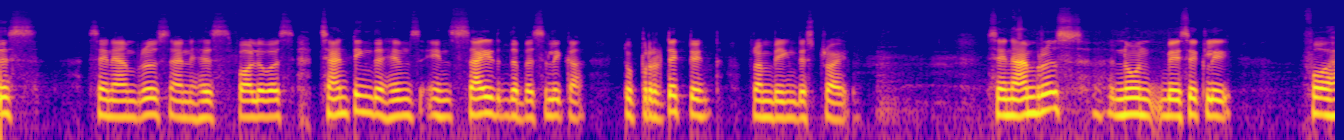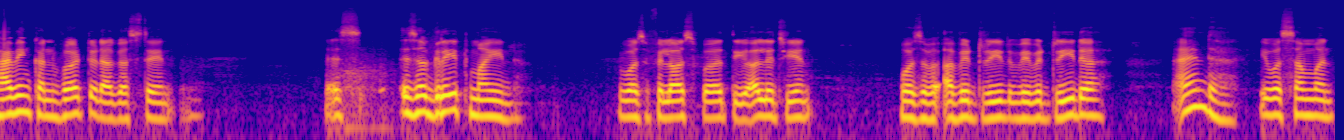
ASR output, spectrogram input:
this St. Ambrose and his followers chanting the hymns inside the basilica to protect it from being destroyed. St. Ambrose, known basically for having converted Augustine, is, is a great mind he was a philosopher, theologian, was a avid read, vivid reader, and he was someone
